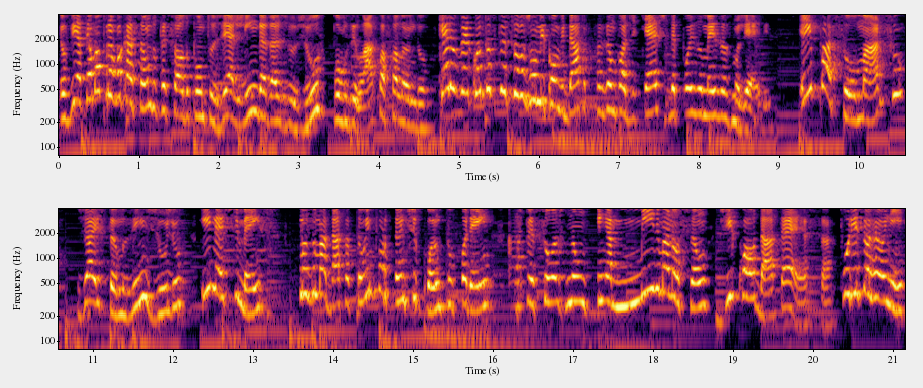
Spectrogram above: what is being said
eu vi até uma provocação do pessoal do ponto G, a linda da Juju Ponzilacqua, falando: Quero ver quantas pessoas vão me convidar para fazer um podcast depois do mês das mulheres. E passou março, já estamos em julho, e neste mês temos uma data tão importante quanto, porém, as pessoas não têm a mínima noção de qual data é essa. Por isso eu reuni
